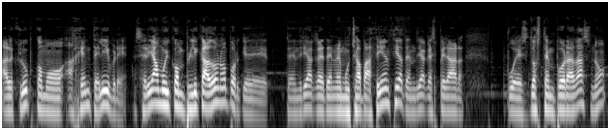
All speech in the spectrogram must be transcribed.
al club como agente libre. Sería muy complicado, ¿no? Porque tendría que tener mucha paciencia, tendría que esperar pues dos temporadas, ¿no?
